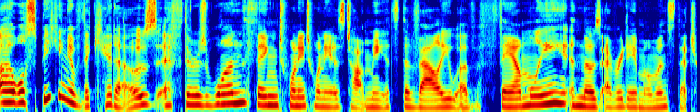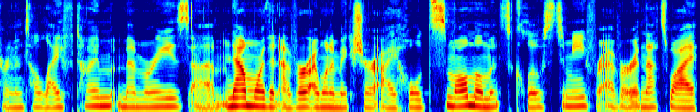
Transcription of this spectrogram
Uh, well, speaking of the kiddos, if there's one thing 2020 has taught me, it's the value of family and those everyday moments that turn into lifetime memories. Um, now more than ever, I want to make sure I hold small moments close to me forever. And that's why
